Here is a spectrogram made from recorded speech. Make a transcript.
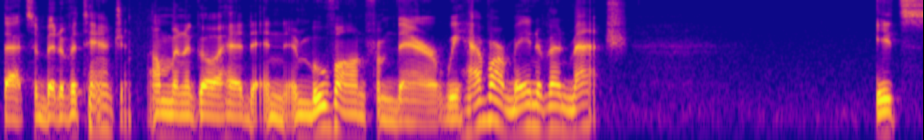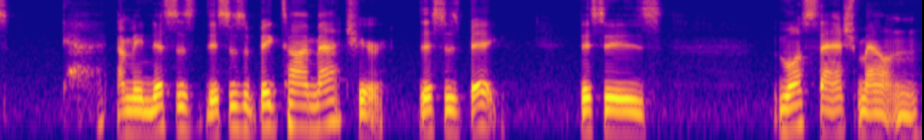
That's a bit of a tangent. I'm going to go ahead and, and move on from there. We have our main event match. It's I mean this is this is a big time match here. This is big. This is Mustache Mountain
